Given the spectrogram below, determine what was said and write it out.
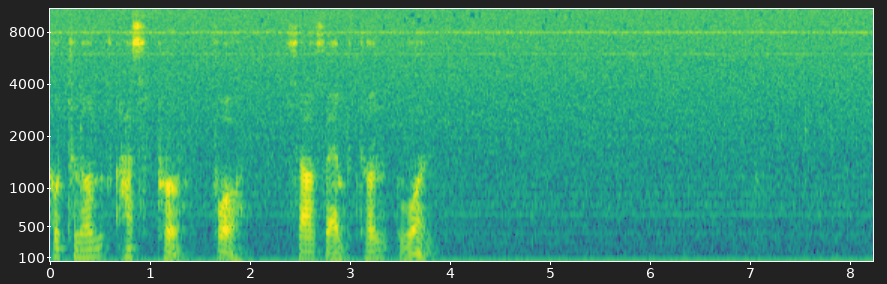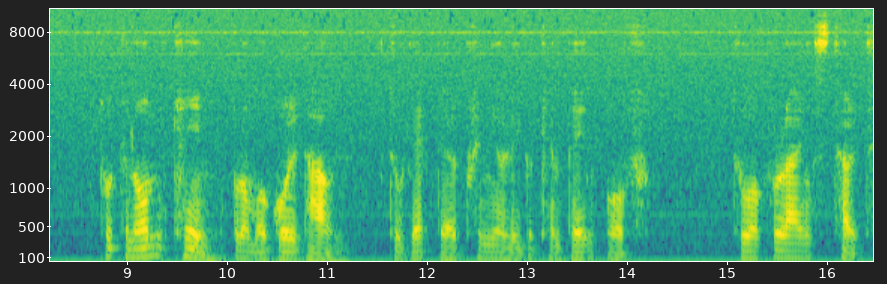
Tottenham Hotspur 4, Southampton 1. Tottenham came from a goal down to get their Premier League campaign off to a flying start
